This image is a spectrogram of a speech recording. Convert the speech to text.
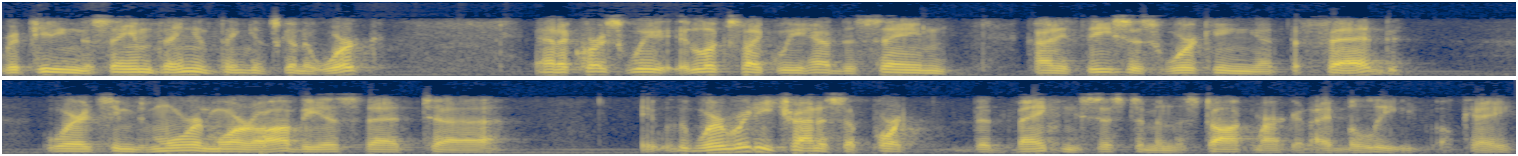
repeating the same thing and thinking it's going to work. And of course, we it looks like we have the same kind of thesis working at the Fed, where it seems more and more obvious that uh, it, we're really trying to support the banking system and the stock market, I believe, okay?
